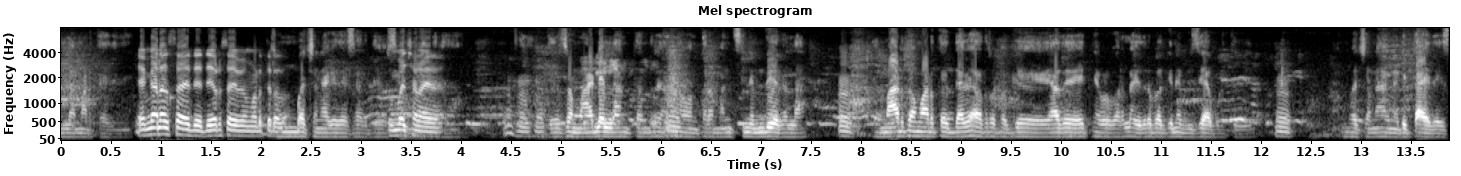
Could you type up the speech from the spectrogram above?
ಎಲ್ಲ ಮಾಡ್ತಾ ಇದ್ದೀನಿ. ಹೆಂಗ ಅನಿಸ್ತಾ ಇದೆ ದೇವ್ರ ಸೇವೆ ಮಾಡ್ತಿರೋದು? ತುಂಬಾ ಚೆನ್ನಾಗಿದೆ ಸರ್ ತುಂಬಾ ಚೆನ್ನಾಗಿದೆ. ಹ್ಮ್ ಮಾಡಲಿಲ್ಲ ಅಂತಂದ್ರೆ ಏನೋ ಒಂಥರ ಮನ್ಸಿನ ನೆಮ್ಮದಿ ಇರಲ್ಲ. ಮಾಡ್ತಾ ಮಾಡ್ತಾ ಇದ್ದಾಗ ಅದ್ರ ಬಗ್ಗೆ ಯಾವುದೇ ಯೋಚನೆಗಳು ಬರಲ್ಲ, ಇದ್ರ ಬಗ್ಗೆನೇ ಬಿಸಿ ಆಗ್ಬಿಡ್ತೀವಿ. ತುಂಬಾ ಚೆನ್ನಾಗಿ ನಡೀತಾ ಇದೆ ಈ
